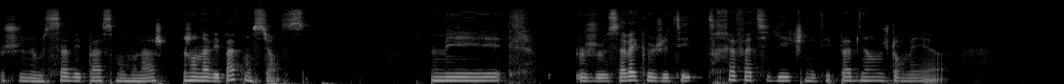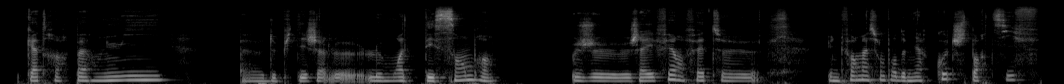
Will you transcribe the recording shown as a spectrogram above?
je ne le savais pas à ce moment-là, j'en avais pas conscience. Mais je savais que j'étais très fatiguée, que je n'étais pas bien, je dormais 4 euh, heures par nuit euh, depuis déjà le, mois de décembre. J'avais fait en fait euh, une formation pour devenir coach sportif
